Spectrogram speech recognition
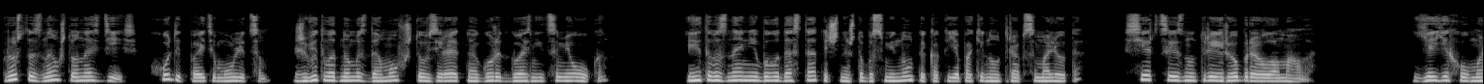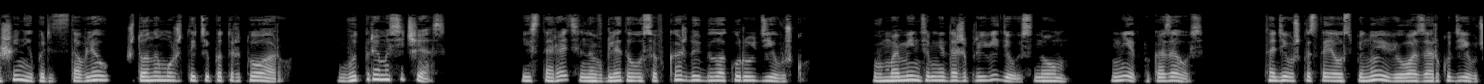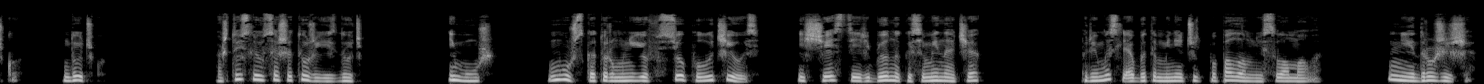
Просто знал, что она здесь, ходит по этим улицам, живет в одном из домов, что взирает на город глазницами окон. И этого знания было достаточно, чтобы с минуты, как я покинул трап самолета, Сердце изнутри ребра ломало. Я ехал в машине и представлял, что она может идти по тротуару. Вот прямо сейчас. И старательно вглядывался в каждую белокурую девушку. В моменте мне даже привиделось, но... Нет, показалось. Та девушка стояла спиной и вела за руку девочку. Дочку. А что если у Саши тоже есть дочка? И муж. Муж, с которым у нее все получилось. И счастье, и ребенок, и семейный очаг. При мысли об этом меня чуть пополам не сломало. Не, дружище,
